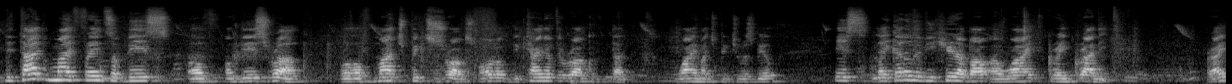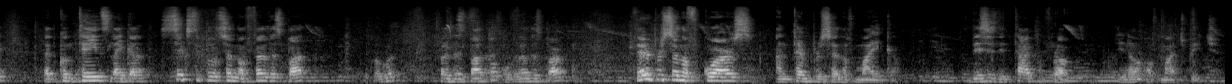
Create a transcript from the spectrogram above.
the type of my friends of this of, of this rock, or of Machu Picchu's rocks, all of the kind of the rock that why Machu Picchu was built, is like I don't know if you hear about a white great granite, right? That contains like a 60% of feldspar, feldespato or feldspar, 30% of quartz and 10% of mica. This is the type of rock, you know, of Machu Picchu.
